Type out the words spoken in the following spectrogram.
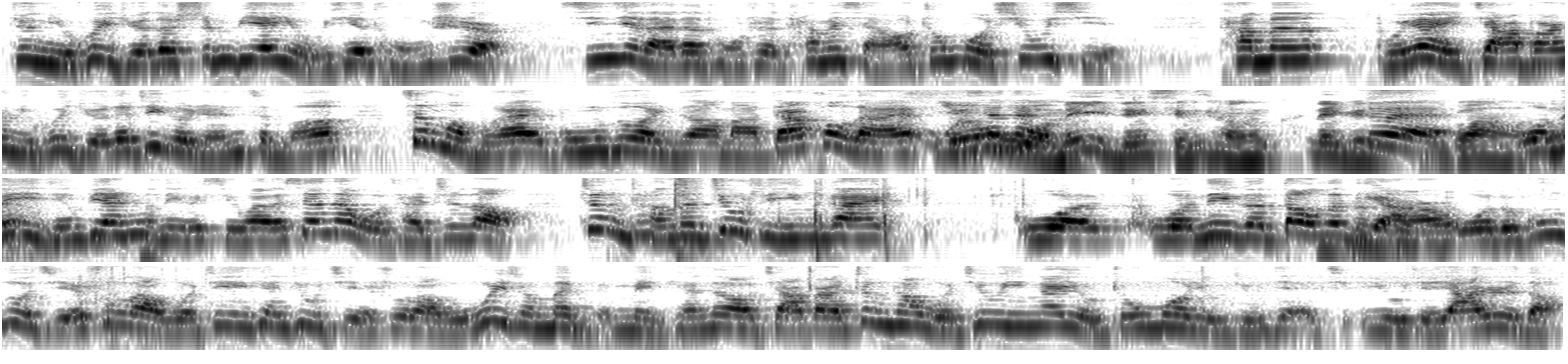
就你会觉得身边有一些同事新进来的同事，他们想要周末休息。他们不愿意加班，你会觉得这个人怎么这么不爱工作，你知道吗？但是后来，我现在我们已经形成那个习惯了，我们已经变成那个习惯了。现在我才知道，正常的就是应该，我我那个到了点儿，我的工作结束了，我这一天就结束了。我为什么每每天都要加班？正常我就应该有周末、有节节有节假日的。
